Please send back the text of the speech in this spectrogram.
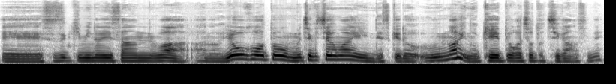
えー、鈴木みのりさんはあの両方ともむちゃくちゃうまいんですけどうまいの系統がちょっと違うんですね。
